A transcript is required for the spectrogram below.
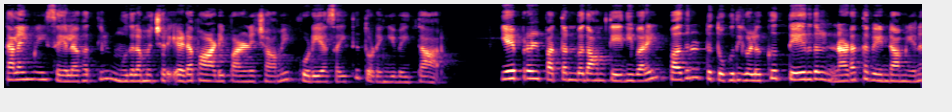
தலைமை செயலகத்தில் முதலமைச்சர் எடப்பாடி பழனிசாமி கொடியசைத்து தொடங்கி வைத்தார். ஏப்ரல் பத்தொன்பதாம் தேதி வரை பதினெட்டு தொகுதிகளுக்கு தேர்தல் நடத்த வேண்டாம் என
